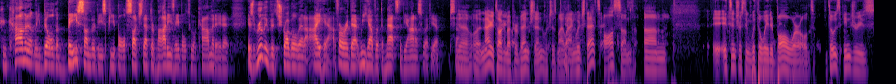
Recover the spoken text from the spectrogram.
concomitantly build a base under these people such that their body's able to accommodate it is really the struggle that I have or that we have with the Mets, to be honest with you. So. Yeah, well, now you're talking about prevention, which is my yeah. language. That's awesome. Um, it's interesting with the weighted ball world, those injuries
